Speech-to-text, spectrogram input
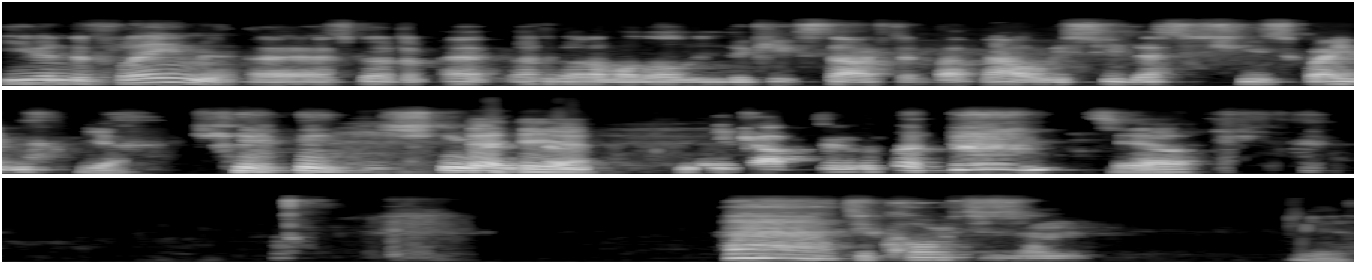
Even the flame uh, has got a, uh, has got a model in the Kickstarter, but now we see that she's quite Yeah. she went yeah. makeup too. so, Ah, the courtesan. Yes.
